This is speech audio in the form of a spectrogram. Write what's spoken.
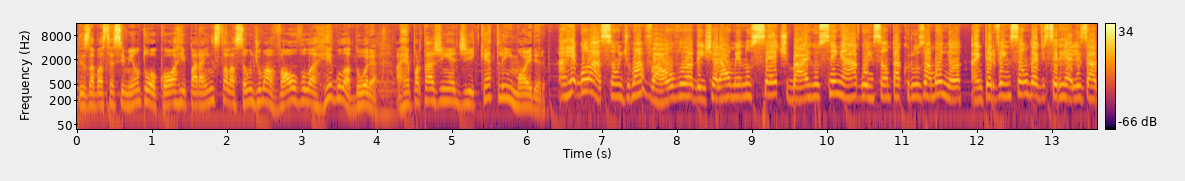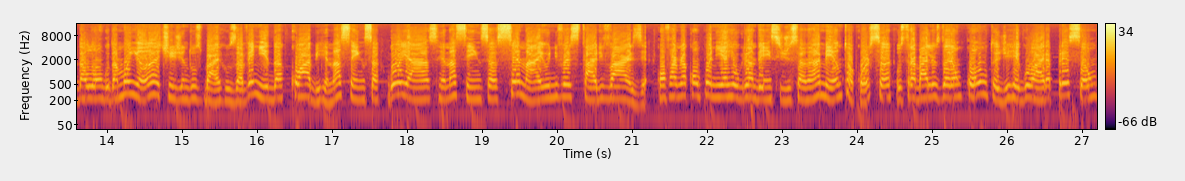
Desabastecimento ocorre para a instalação de uma válvula reguladora. A reportagem é de Kathleen Moider. A regulação de uma válvula deixará ao menos sete bairros sem água em Santa Cruz amanhã. A intervenção deve ser realizada ao longo da manhã, atingindo os bairros Avenida, Coab Renascença, Goiás, Renascença, Senai, Universitário e Várzea. Conforme a Companhia Rio Grandense de Saneamento, a Corsã, os trabalhos darão conta de regular a pressão,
